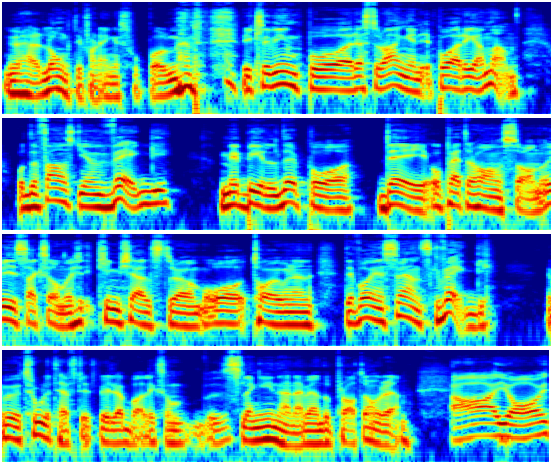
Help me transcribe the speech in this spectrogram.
nu är det här långt ifrån engelsk fotboll, men vi klev in på restaurangen på arenan. Och då fanns det ju en vägg med bilder på dig och Peter Hansson och Isaksson och Kim Källström och Toivonen. Det var ju en svensk vägg. Det var otroligt häftigt, vill jag bara liksom slänga in här när vi ändå pratar om den. Ja, jag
